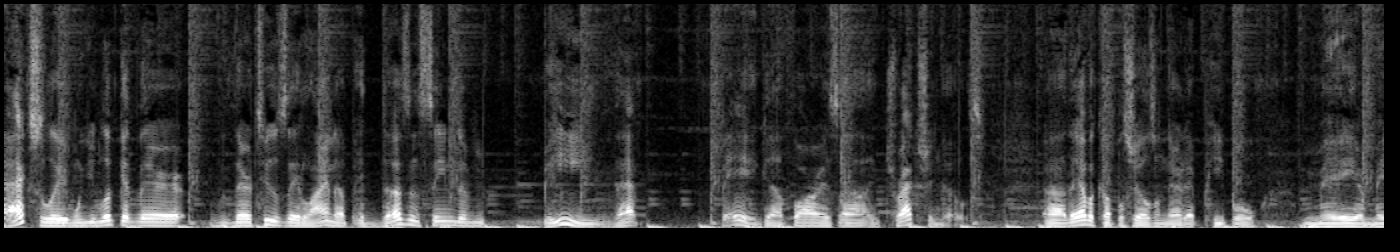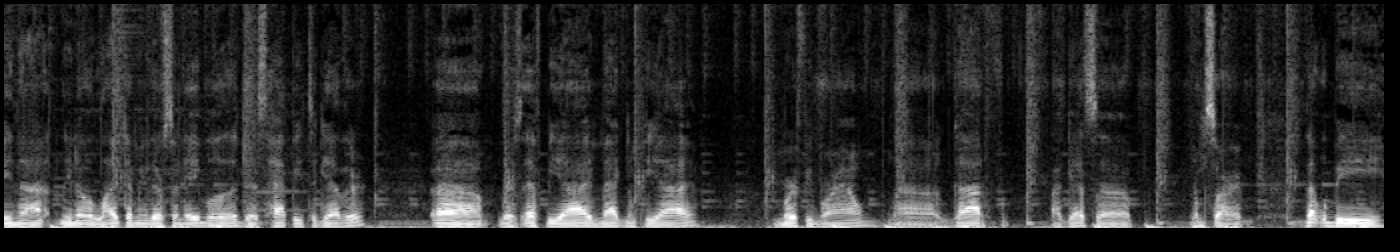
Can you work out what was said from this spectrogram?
actually, when you look at their their Tuesday lineup, it doesn't seem to be that big as far as uh, attraction goes. Uh, they have a couple shows on there that people may or may not, you know, like. I mean, there's a neighborhood. There's Happy Together. Uh, there's FBI, Magnum PI, Murphy Brown, uh, God. I guess. Uh, I'm sorry. That would be,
